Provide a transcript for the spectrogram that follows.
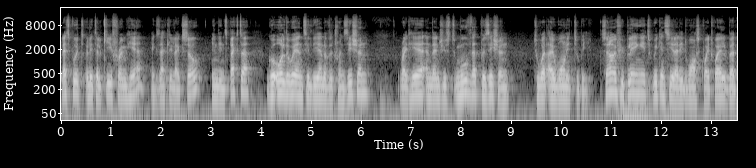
Let's put a little keyframe here, exactly like so, in the inspector, go all the way until the end of the transition, right here, and then just move that position to what I want it to be. So now if we're playing it, we can see that it works quite well, but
